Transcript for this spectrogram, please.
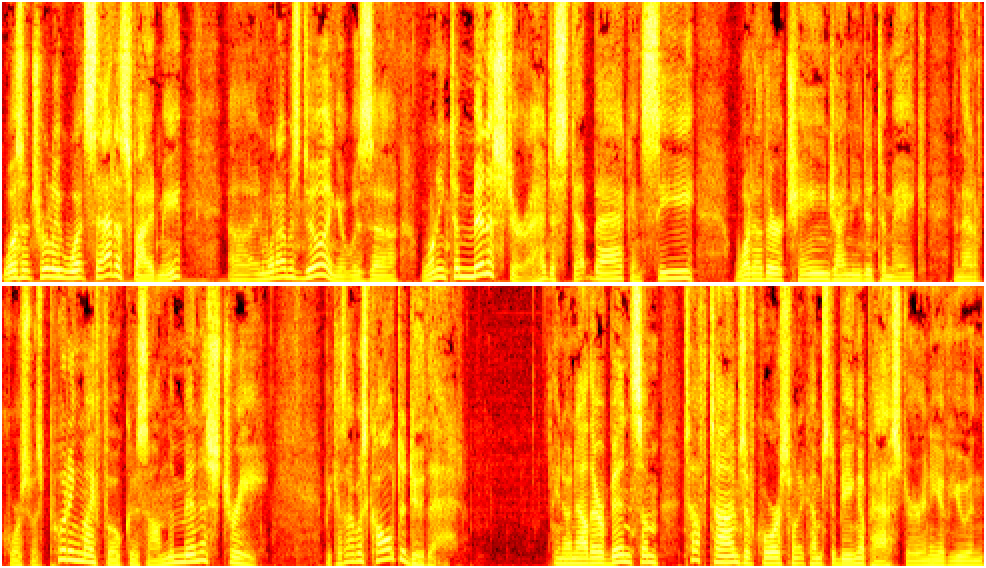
wasn't truly what satisfied me. Uh, in what I was doing. It was uh, wanting to minister. I had to step back and see what other change I needed to make. And that, of course, was putting my focus on the ministry because I was called to do that. You know, now there have been some tough times, of course, when it comes to being a pastor. Any of you in,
